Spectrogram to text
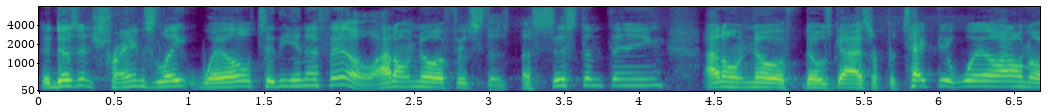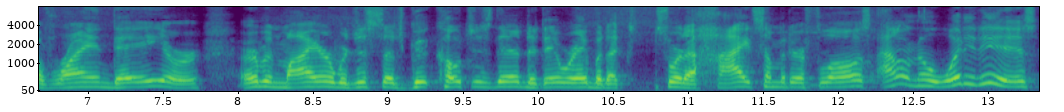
that doesn't translate well to the NFL. I don't know if it's the, a system thing. I don't know if those guys are protected well. I don't know if Ryan Day or Urban Meyer were just such good coaches there that they were able to sort of hide some of their flaws. I don't know what it is,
